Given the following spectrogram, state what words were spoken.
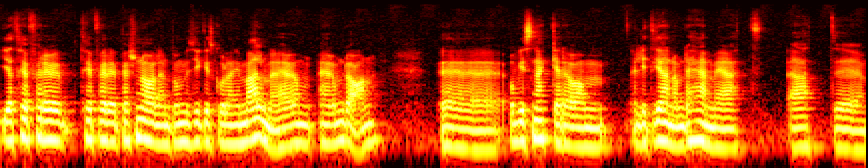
jag träffade, träffade personalen på Musikhögskolan i Malmö härom, häromdagen. Eh, och vi snackade om, lite grann om det här med att, att eh,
